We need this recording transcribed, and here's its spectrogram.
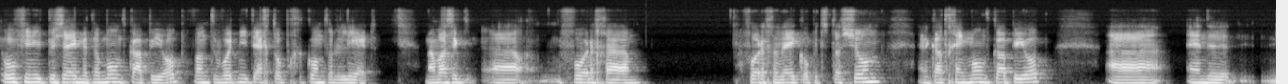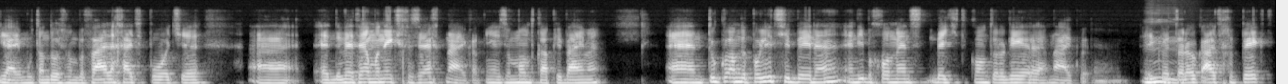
hoef je niet per se met een mondkapje op, want er wordt niet echt op gecontroleerd. Nou was ik eh, vorige vorige week op het station en ik had geen mondkapje op. Uh, en de, ja, je moet dan door zo'n beveiligheidspoortje. Uh, en er werd helemaal niks gezegd. Nou, ik had niet eens een mondkapje bij me. En toen kwam de politie binnen en die begon mensen een beetje te controleren. Nou, ik, ik Mm. werd er ook uitgepikt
